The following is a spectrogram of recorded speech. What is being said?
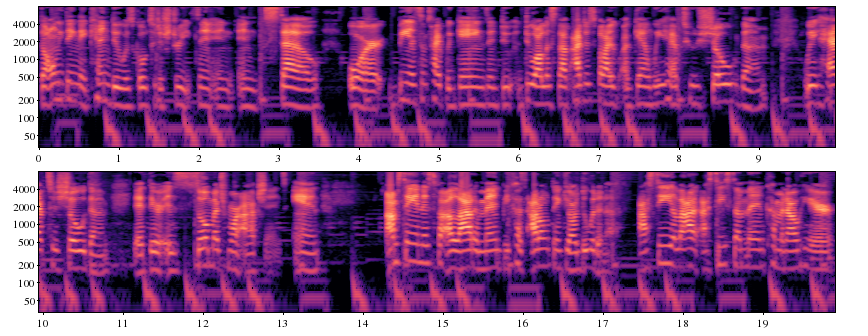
the only thing they can do is go to the streets and, and, and sell or be in some type of gangs and do do all this stuff. I just feel like again we have to show them. We have to show them that there is so much more options. And I'm saying this for a lot of men because I don't think y'all do it enough. I see a lot I see some men coming out here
